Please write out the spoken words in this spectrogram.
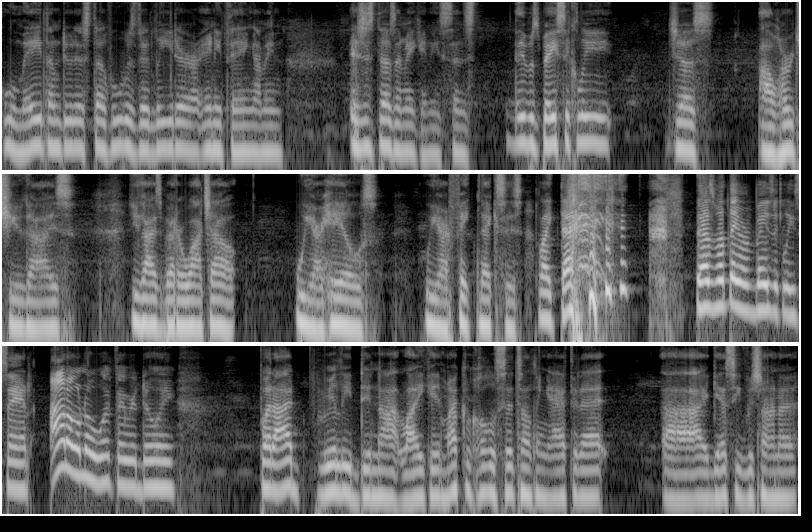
who made them do this stuff, who was their leader, or anything. I mean, it just doesn't make any sense. It was basically just, I'll hurt you guys. You guys better watch out. We are heels. We are fake nexus. Like that. That's what they were basically saying. I don't know what they were doing, but I really did not like it. Michael Cole said something after that. Uh, I guess he was trying to.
